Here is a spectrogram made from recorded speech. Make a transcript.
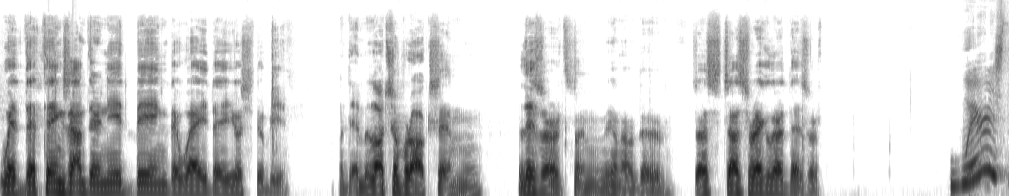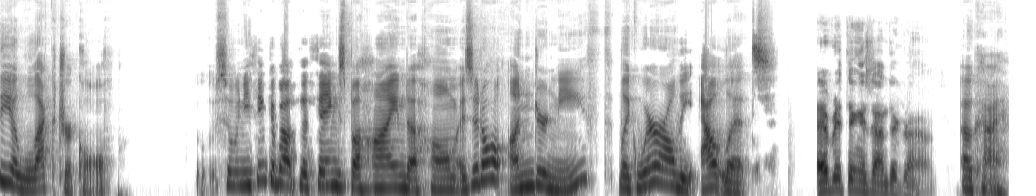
with the things underneath being the way they used to be. There are Lots of rocks and lizards and you know the just just regular desert. Where is the electrical? So when you think about the things behind a home, is it all underneath? Like where are all the outlets? Everything is underground. Okay.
